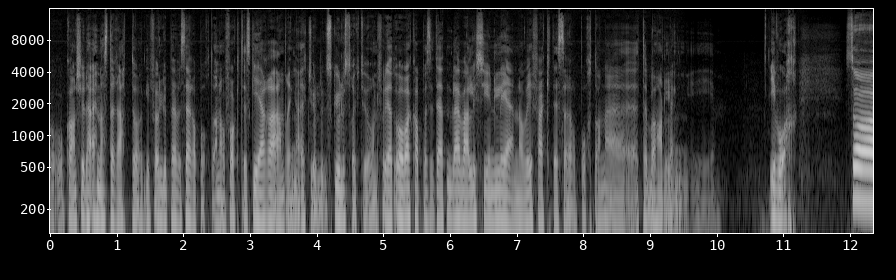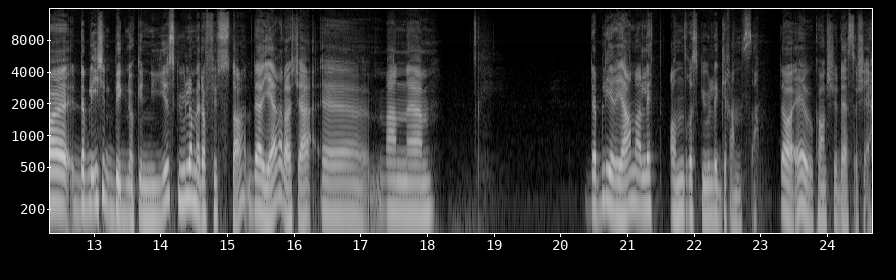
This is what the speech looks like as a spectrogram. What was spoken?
og kanskje det eneste rette òg, ifølge PwC-rapportene, å faktisk gjøre endringer i skolestrukturen. Fordi at overkapasiteten ble veldig synlig når vi fikk disse rapportene til behandling i, i vår. Så eh, det blir ikke bygd noen nye skoler med det første. Det gjør det ikke. Eh, men eh, det blir gjerne litt andre skolegrenser. Da er jo kanskje det som skjer.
